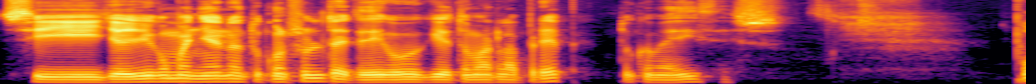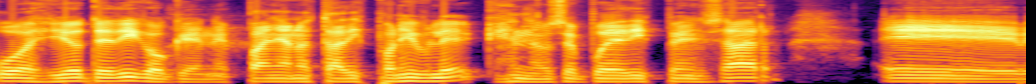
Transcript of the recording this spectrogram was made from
Si yo llego mañana a tu consulta y te digo que quiero tomar la PrEP, ¿tú qué me dices? Pues yo te digo que en España no está disponible, que no se puede dispensar. Eh,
